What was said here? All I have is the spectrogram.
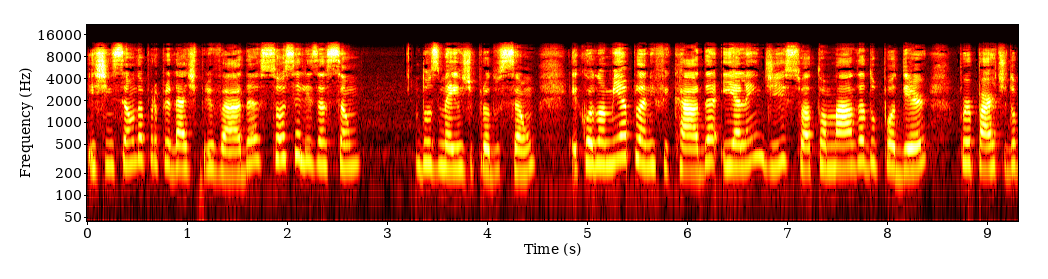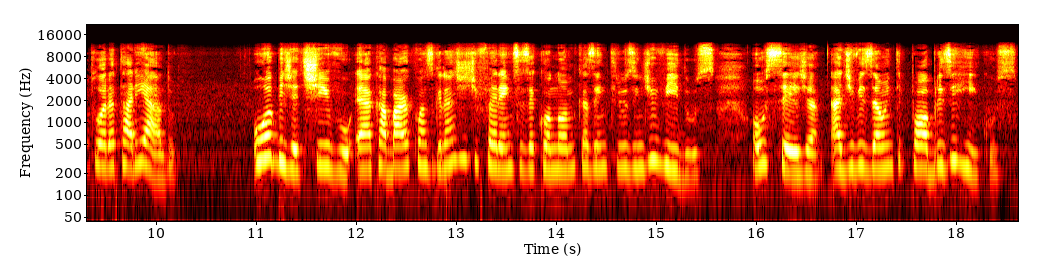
extinção da propriedade privada, socialização dos meios de produção, economia planificada e, além disso, a tomada do poder por parte do proletariado. O objetivo é acabar com as grandes diferenças econômicas entre os indivíduos, ou seja, a divisão entre pobres e ricos.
